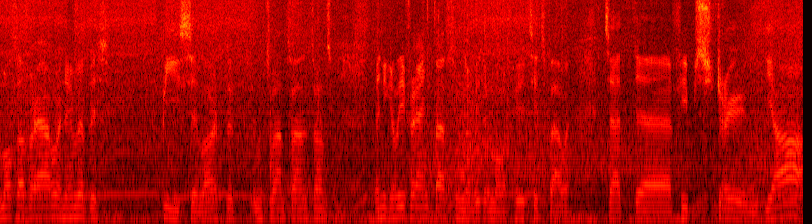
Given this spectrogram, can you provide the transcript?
muss aber auch nicht mehr bis beißen. Wartet um 2022 weniger Lieferengpässe und dann wieder mal ein PC zu bauen. Sagt äh, Fips Ström. Ja,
